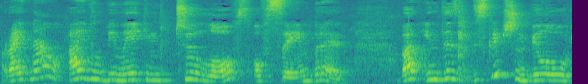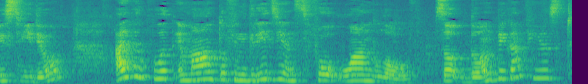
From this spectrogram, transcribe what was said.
Right now I will be making two loaves of same bread. But in the description below this video I will put amount of ingredients for one loaf, so don't be confused.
